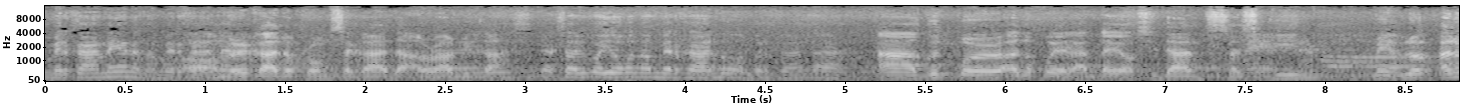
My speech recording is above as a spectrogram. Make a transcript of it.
Amerikana yan, ang Oh, Amerikana. Americano from Sagada, Arabica. Kaya sabi ko, ayoko ng Amerikano, Amerikana. Ah, good for ano po yan, antioxidant sa skin. May glu- ano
